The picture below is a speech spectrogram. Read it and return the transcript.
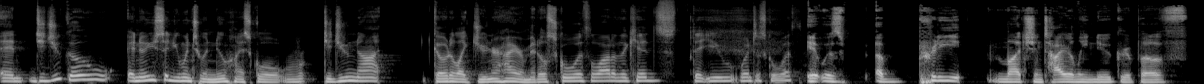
and did you go? I know you said you went to a new high school. Did you not go to like junior high or middle school with a lot of the kids that you went to school with? It was a pretty much entirely new group of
